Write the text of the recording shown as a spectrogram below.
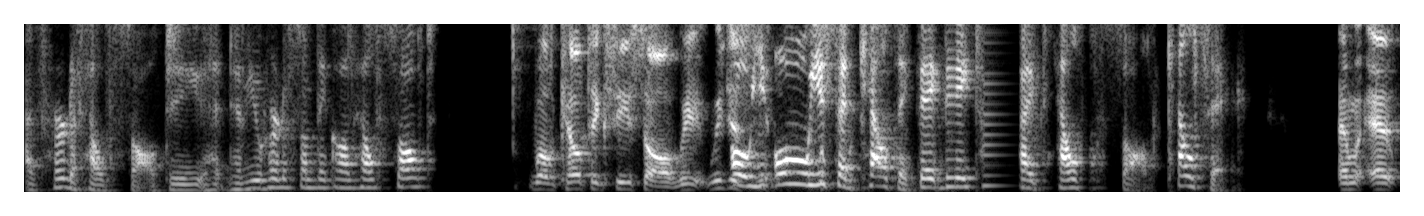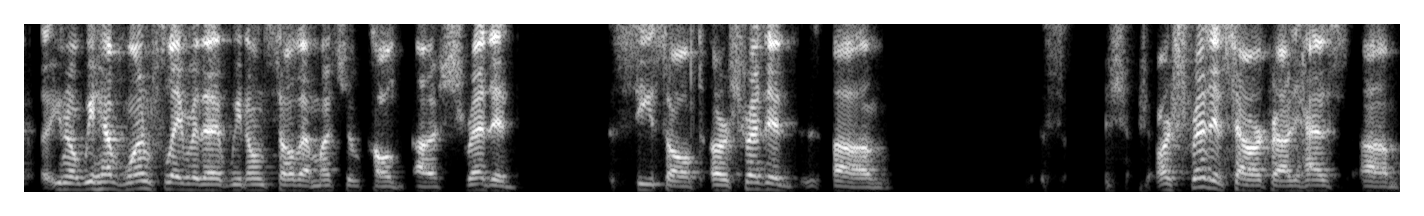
I've heard of health salt. Do you have you heard of something called health salt? Well, Celtic sea salt. We we just oh you, oh you said Celtic. They they typed health salt Celtic. And, and you know we have one flavor that we don't sell that much of called uh, shredded sea salt or shredded. Um, our shredded sauerkraut has um,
